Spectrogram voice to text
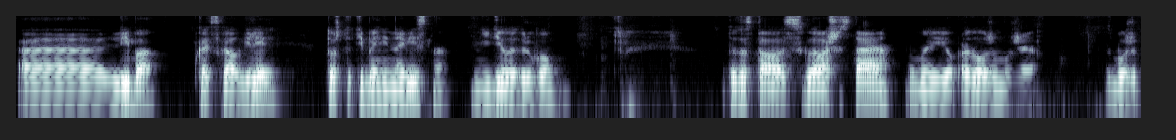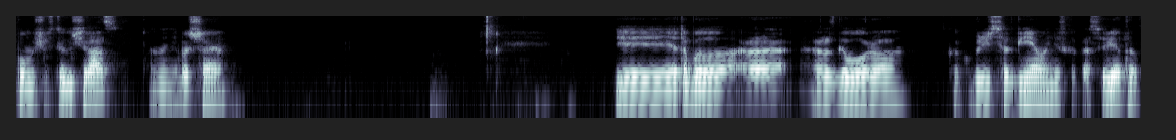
А, либо, как сказал Гилель, то, что тебе ненавистно, не делай другому. Тут осталась глава шестая, мы ее продолжим уже с Божьей помощью в следующий раз. Она небольшая. И это был разговор о как уберечься от гнева, несколько советов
